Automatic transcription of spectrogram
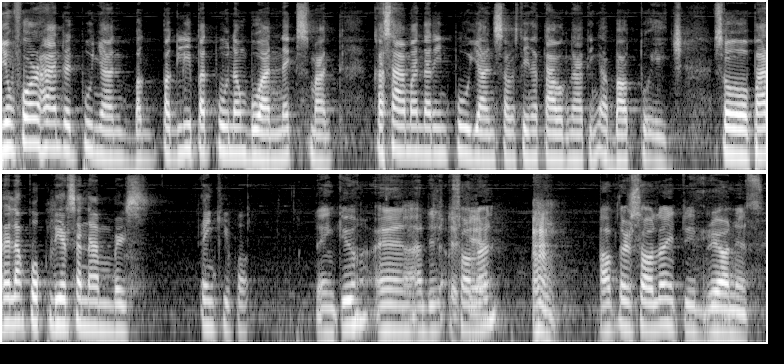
Yung 400 po niyan, pag, paglipat po ng buwan next month, kasama na rin po yan sa tinatawag nating about to age. So para lang po clear sa numbers. Thank you po. Thank you. And adi- Solon? After Solon, it will be Briones.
